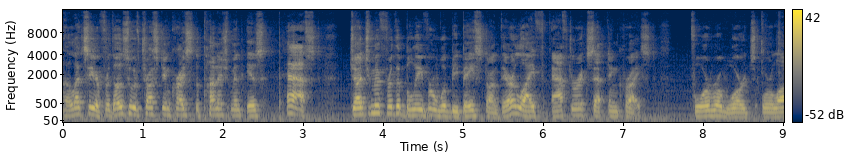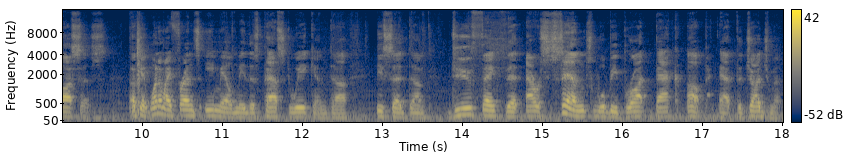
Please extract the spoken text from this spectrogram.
uh, let's see here. For those who have trusted in Christ, the punishment is past. Judgment for the believer will be based on their life after accepting Christ for rewards or losses. Okay, one of my friends emailed me this past week and uh, he said, um, Do you think that our sins will be brought back up at the judgment?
